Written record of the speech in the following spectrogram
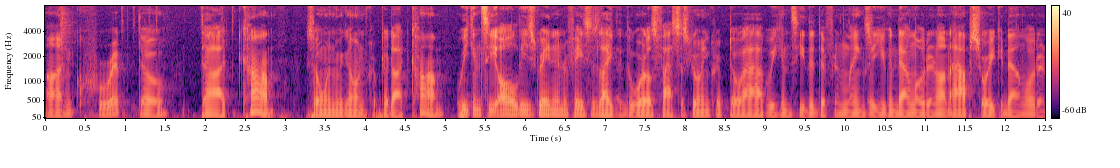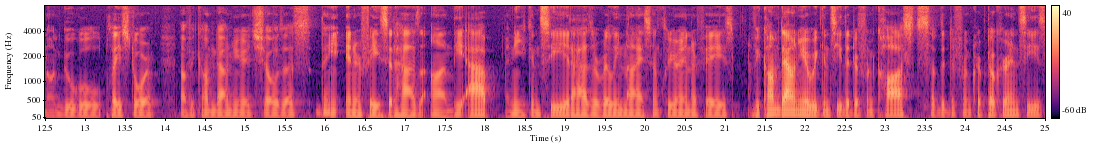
on crypto.com. So when we go on crypto.com, we can see all these great interfaces like the world's fastest growing crypto app. We can see the different links. You can download it on App Store, you can download it on Google Play Store. If we come down here, it shows us the interface it has on the app and you can see it has a really nice and clear interface. If we come down here, we can see the different costs of the different cryptocurrencies.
